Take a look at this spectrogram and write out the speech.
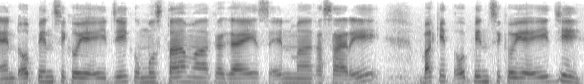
and open si Kuya AJ. Kumusta mga ka-guys and mga kasari? Bakit open si Kuya AJ?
